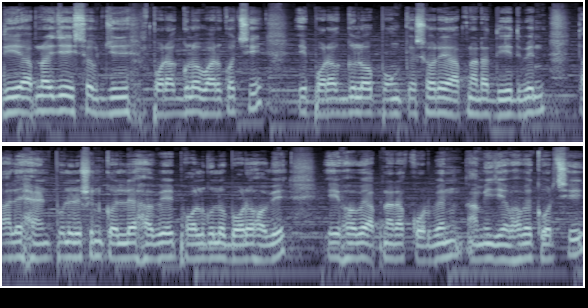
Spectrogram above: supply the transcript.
দিয়ে আপনারা যে এইসব যে পরাগগুলো বার করছি, এই পরাগগুলো পঙ্কেশ্বরে আপনারা দিয়ে দিবেন। তাহলে হ্যান্ড পলিনেশন করলে হবে, ফলগুলো বড় হবে। এইভাবে আপনারা করবেন, আমি যেভাবে করছি,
